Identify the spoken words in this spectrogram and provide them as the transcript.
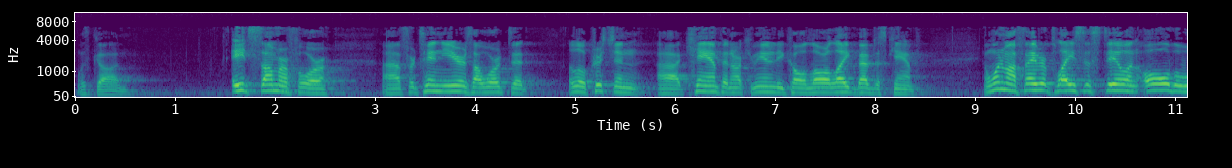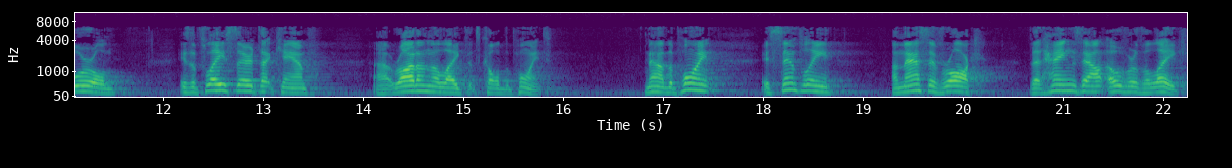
with God. Each summer for, uh, for 10 years, I worked at a little Christian uh, camp in our community called Laurel Lake Baptist Camp. And one of my favorite places still in all the world is a place there at that camp, uh, right on the lake, that's called the Point. Now, the Point is simply a massive rock that hangs out over the lake.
